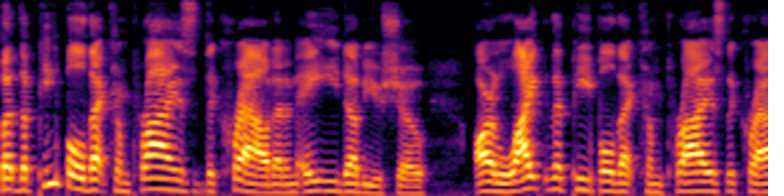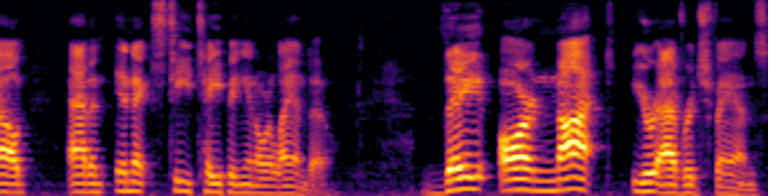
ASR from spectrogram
But the people that comprise the crowd at an AEW show are like the people that comprise the crowd at an NXT taping in Orlando. They are not your average fans.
